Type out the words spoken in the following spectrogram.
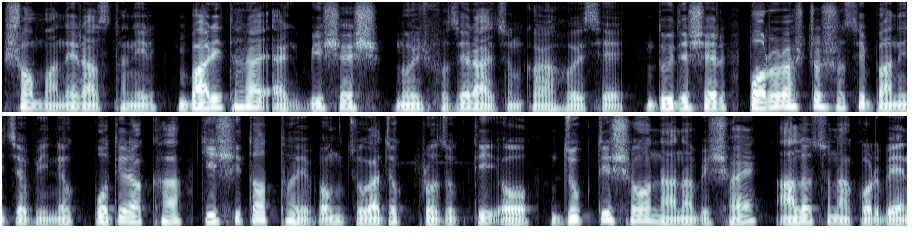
সম্মানে রাজধানীর বাড়িধারায় এক বিশেষ নৈশভোজের আয়োজন করা হয়েছে। দুই দেশের পররাষ্ট্র সচিব বাণিজ্য বিনিয়োগ, প্রতিরক্ষা, কৃষি তথ্য এবং যোগাযোগ প্রযুক্তি ও যুক্তিসহ নানা বিষয়ে আলোচনা করবেন।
